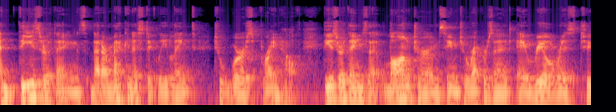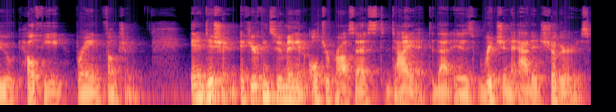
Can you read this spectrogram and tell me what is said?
and these are things that are mechanistically linked to worse brain health. These are things that long term seem to represent a real risk to healthy brain function. In addition, if you're consuming an ultra processed diet that is rich in added sugars,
